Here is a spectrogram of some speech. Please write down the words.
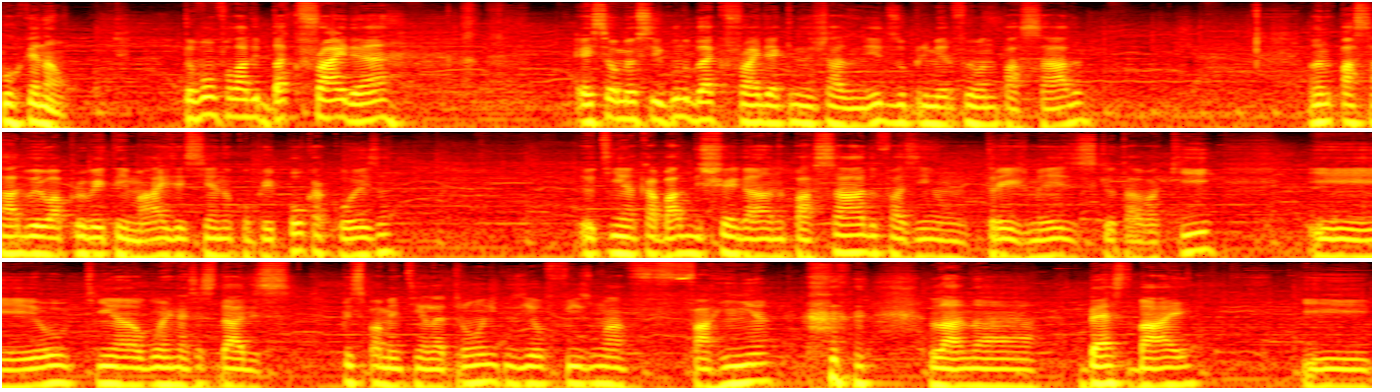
por que não? Então vamos falar de Black Friday, né? Esse é o meu segundo Black Friday aqui nos Estados Unidos, o primeiro foi o ano passado. Ano passado eu aproveitei mais, esse ano eu comprei pouca coisa. Eu tinha acabado de chegar ano passado, faziam três meses que eu estava aqui e eu tinha algumas necessidades, principalmente em eletrônicos, e eu fiz uma farrinha lá na Best Buy. E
